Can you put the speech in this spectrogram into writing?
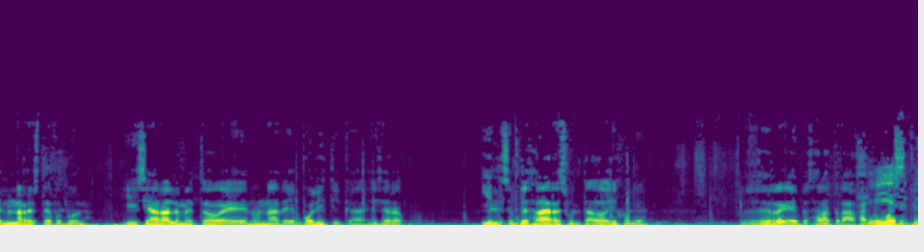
en una revista de fútbol y si ahora lo meto en una de política y si ahora y les empieza a dar resultado híjole pues es re- empezar a trabajar Sí, como hace 15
